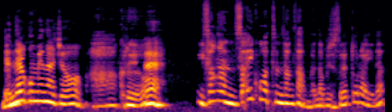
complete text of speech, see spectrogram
맨날 고민하죠. 아 그래요? 네. 이상한 사이코 같은 상사 안 만나보셨어요? 또라이나?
